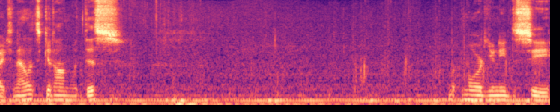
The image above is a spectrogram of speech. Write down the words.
Alright, now let's get on with this. What more do you need to see?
